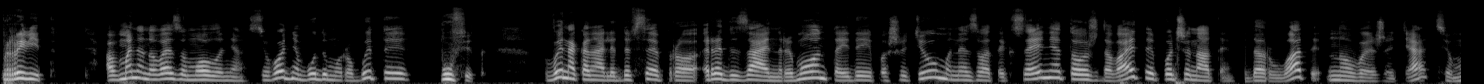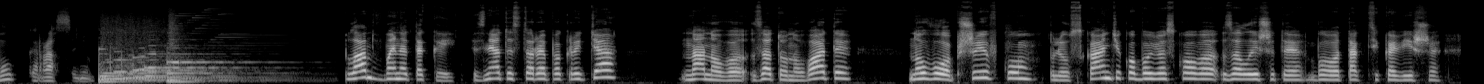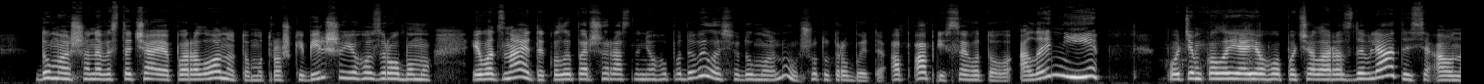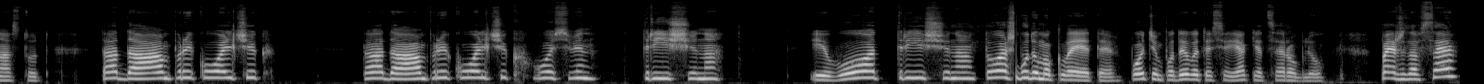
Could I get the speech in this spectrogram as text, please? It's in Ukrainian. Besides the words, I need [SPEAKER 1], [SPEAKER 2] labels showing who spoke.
[SPEAKER 1] Привіт! А в мене нове замовлення. Сьогодні будемо робити пуфік. Ви на каналі, де все про редизайн, ремонт та ідеї по шиттю. Мене звати Ксенія. Тож давайте починати дарувати нове життя цьому красеню. План в мене такий: зняти старе покриття, наново затонувати, нову обшивку, плюс кантик обов'язково залишити, бо так цікавіше. Думаю, що не вистачає поролону, тому трошки більше його зробимо. І от знаєте, коли перший раз на нього подивилася, думаю, ну що тут робити? Ап-ап і все готово. Але ні. Потім, коли я його почала роздивлятися, а у нас тут тадам, прикольчик. Тадам, прикольчик. Ось він, тріщина. І от тріщина. Тож будемо клеїти. Потім подивитися, як я це роблю. Перш за все,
